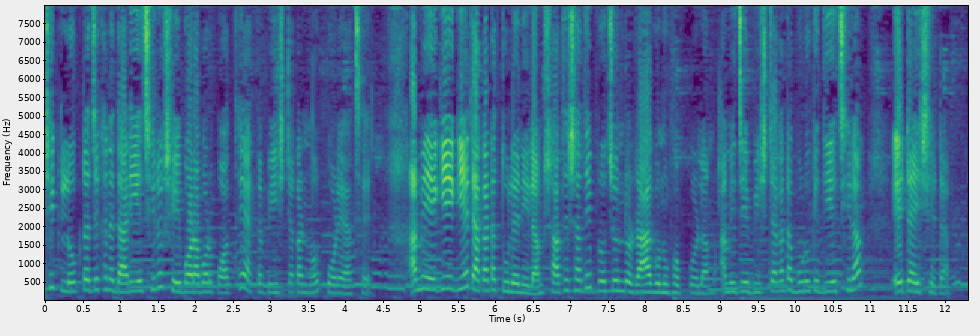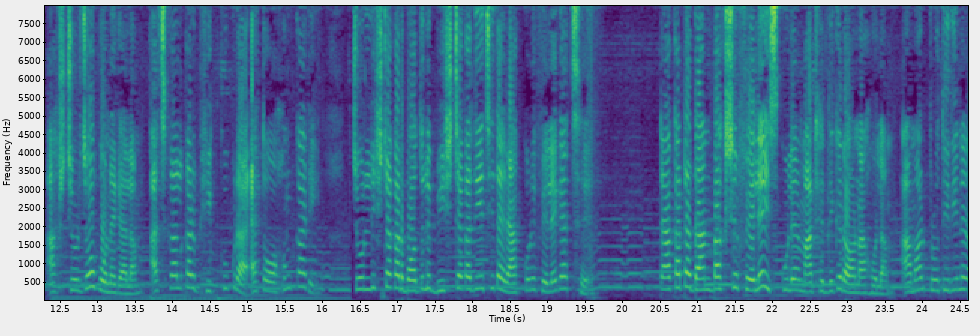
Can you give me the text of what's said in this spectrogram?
ঠিক লোকটা যেখানে দাঁড়িয়েছিল সেই বরাবর পথে একটা বিশ টাকার নোট পড়ে আছে। আমি এগিয়ে গিয়ে টাকাটা তুলে নিলাম। সাথে সাথে প্রচণ্ড রাগ অনুভব করলাম। আমি যে বিশ টাকাটা বুড়োকে দিয়েছিলাম, এটাই সেটা। আশ্চর্যও বনে গেলাম। আজকালকার ভিক্ষুকরা এত অহংকারী। চল্লিশ টাকার বদলে বিশ টাকা দিয়েছি তাই রাগ করে ফেলে গেছে? টাকাটা দান বাক্সে ফেলে স্কুলের মাঠের দিকে রওনা হলাম। আমার প্রতিদিনের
